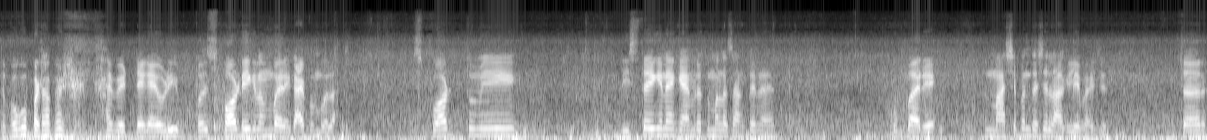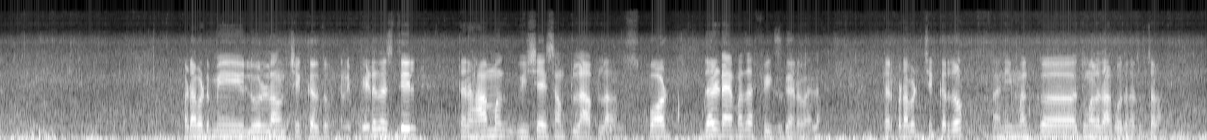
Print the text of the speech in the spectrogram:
तर बघू पटापट काय भेटते काय एवढी पण स्पॉट एक नंबर आहे काय पण बोला. स्पॉट तुम्ही दिसतंय की नाही कॅमेरा तुम्हाला सांगता नाही खूप भारी आहे. पण मासे पण तसे लागले पाहिजेत. तर फटाफट मी लोअर लावून चेक करतो. आणि भेटत असतील तर हा मग विषय संपला आपला. स्पॉट दर टायमाचा फिक्स करवायला. तर फटाफट चेक करतो. आणि मग तुम्हाला दाखवत राहतो. चला.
